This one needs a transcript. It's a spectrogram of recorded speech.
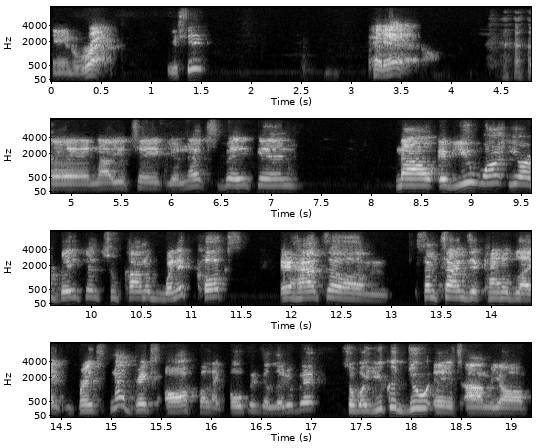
and wrap. You see? Padel. and now you take your next bacon. Now, if you want your bacon to kind of when it cooks, it has um sometimes it kind of like breaks not breaks off, but like opens a little bit. So what you could do is um y'all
